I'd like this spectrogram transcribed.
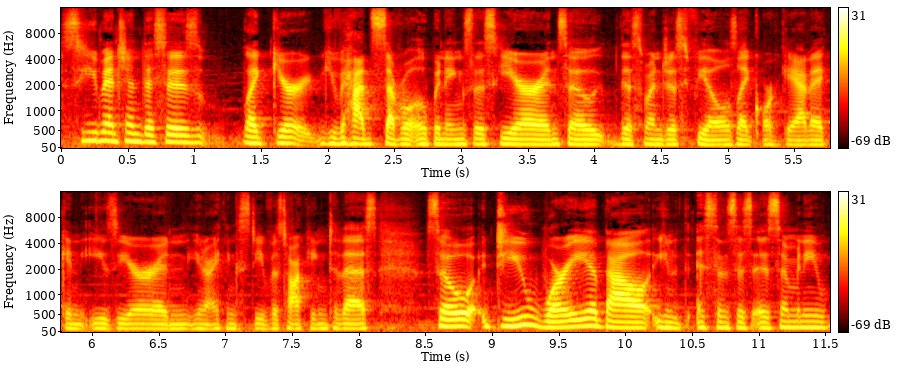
So you mentioned this is like you're you've had several openings this year, and so this one just feels like organic and easier. And you know, I think Steve was talking to this. So do you worry about you know since this is so many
